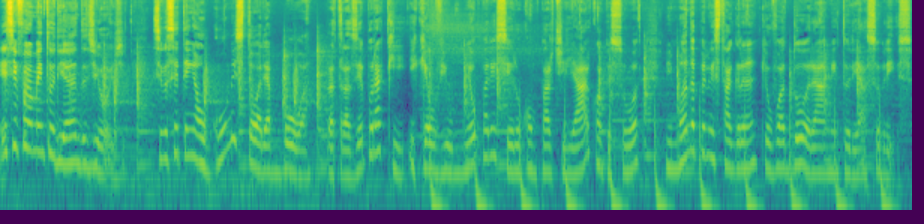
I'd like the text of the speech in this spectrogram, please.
Esse foi o Mentoriando de hoje. Se você tem alguma história boa para trazer por aqui e quer ouvir o meu parecer ou compartilhar com a pessoa, me manda pelo Instagram que eu vou adorar mentorear sobre isso.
